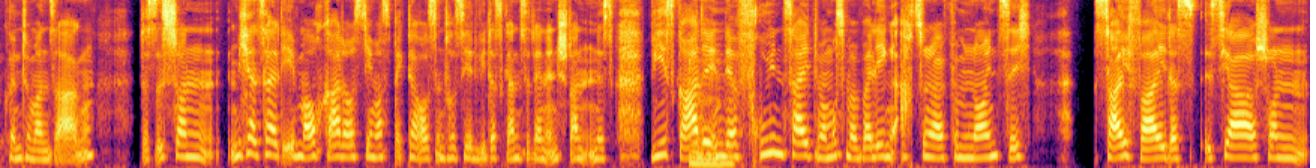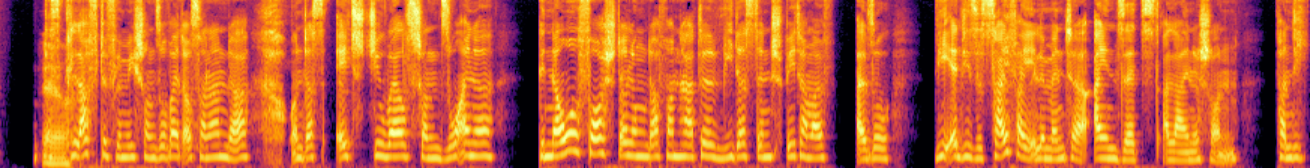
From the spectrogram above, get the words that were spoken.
könnte man sagen. Das ist schon, mich hat es halt eben auch gerade aus dem Aspekt heraus interessiert, wie das Ganze denn entstanden ist. Wie es gerade Mhm. in der frühen Zeit, man muss mal überlegen, 1895, Sci-Fi, das ist ja schon das Ja. klaffte für mich schon so weit auseinander und dass H.G. Wells schon so eine genaue Vorstellung davon hatte, wie das denn später mal, also wie er diese Sci-Fi-Elemente einsetzt, alleine schon, fand ich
